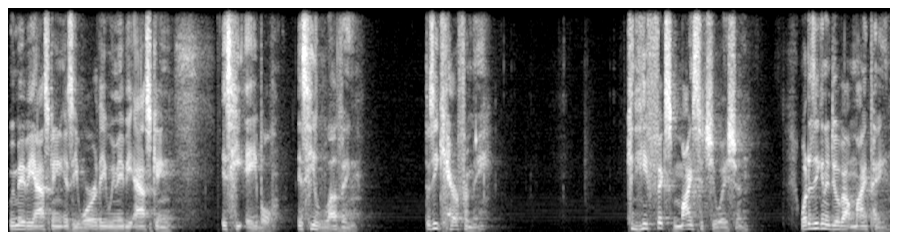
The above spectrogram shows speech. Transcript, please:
We may be asking, is he worthy? We may be asking, is he able? Is he loving? Does he care for me? Can he fix my situation? What is he going to do about my pain?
